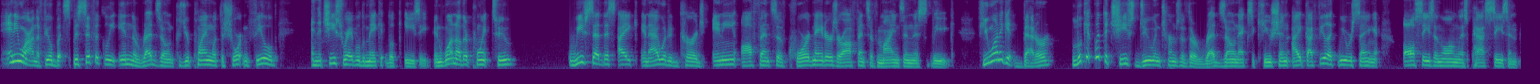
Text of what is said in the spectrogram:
anywhere on the field, but specifically in the red zone because you're playing with the shortened field. And the Chiefs were able to make it look easy. And one other point too, we've said this, Ike, and I would encourage any offensive coordinators or offensive minds in this league. If you want to get better, Look at what the Chiefs do in terms of their red zone execution. I, I feel like we were saying it all season long this past season.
